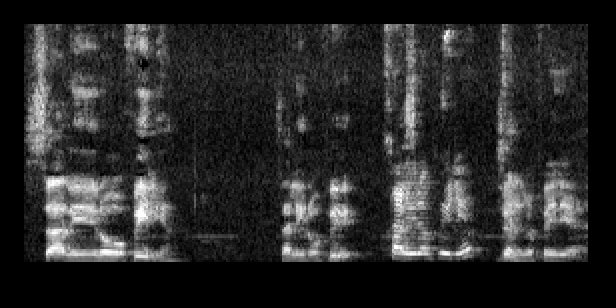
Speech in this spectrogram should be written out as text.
Salirofilia. Salirofilia. Salirofilia. Salirofilia.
